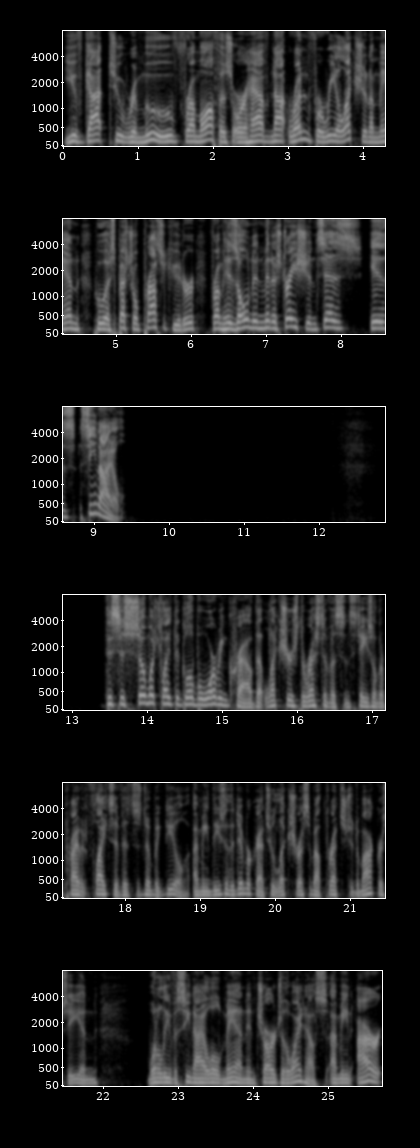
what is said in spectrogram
you've got to remove from office or have not run for reelection a man who a special prosecutor from his own administration says is senile. This is so much like the global warming crowd that lectures the rest of us and stays on their private flights if it's no big deal. I mean, these are the Democrats who lecture us about threats to democracy and want to leave a senile old man in charge of the White House. I mean, our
